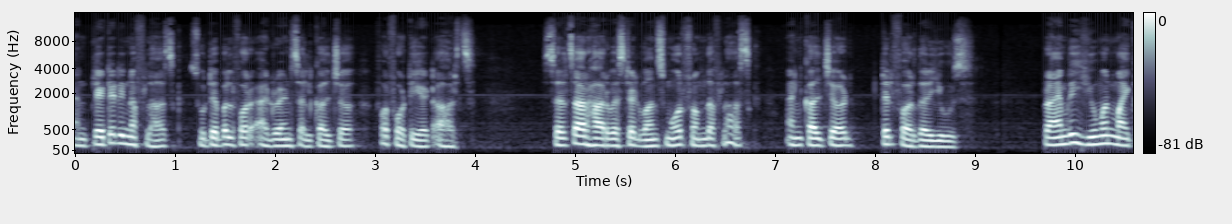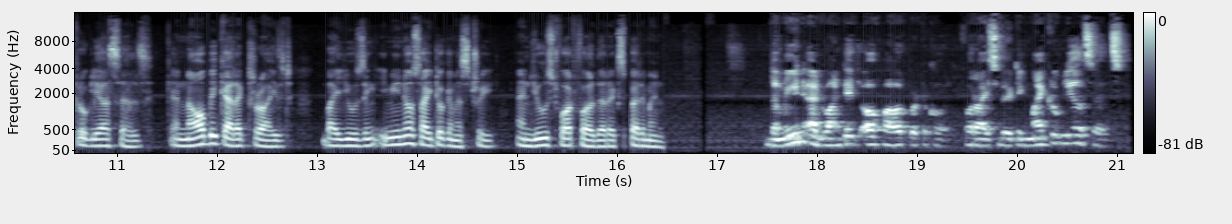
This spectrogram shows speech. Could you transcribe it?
and plated in a flask suitable for adherent cell culture for 48 hours. Cells are harvested once more from the flask and cultured till further use. Primary human microglia cells can now be characterized by using immunocytochemistry and used for further experiment. The main advantage of our protocol for isolating microglial cells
